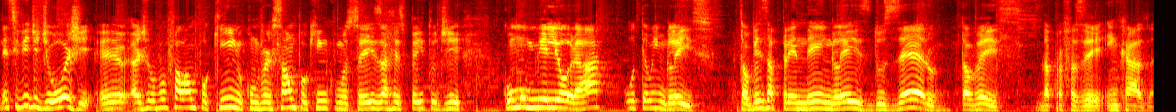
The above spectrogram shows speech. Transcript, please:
Nesse vídeo de hoje, eh, eu vou falar um pouquinho, conversar um pouquinho com vocês a respeito de como melhorar o teu inglês. Talvez aprender inglês do zero, talvez, dá para fazer em casa.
